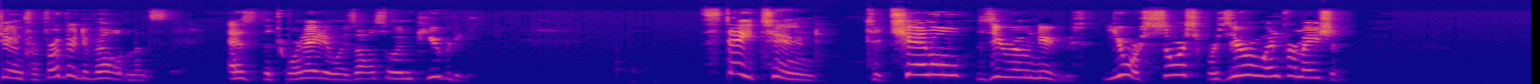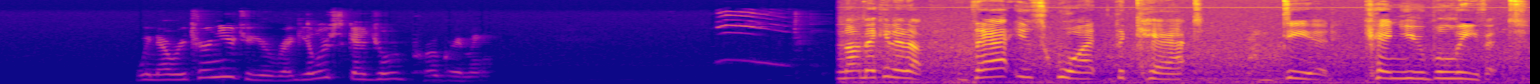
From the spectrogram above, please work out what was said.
tuned for further developments as the tornado is also in puberty. Stay tuned to Channel Zero News, your source for zero information. We now return you to your regular scheduled programming. I'm not making it up. That is what the cat did. Can you believe it?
